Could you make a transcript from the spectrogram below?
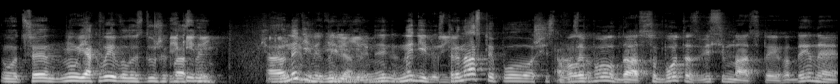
О, це, ну, як виявилось, дуже класний. неділю, неділю, неділю, з 13 по 16. Волейбол, да, субота з 18 години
